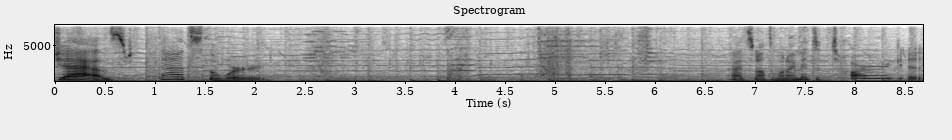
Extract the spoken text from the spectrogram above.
Jazzed. That's the word. That's not the one I meant to target.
